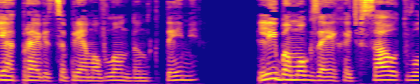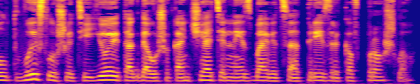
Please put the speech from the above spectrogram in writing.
и отправиться прямо в Лондон к Тэмми, либо мог заехать в Саутволд, выслушать ее и тогда уж окончательно избавиться от призраков прошлого.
